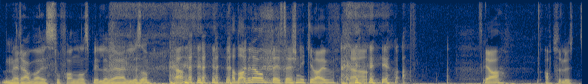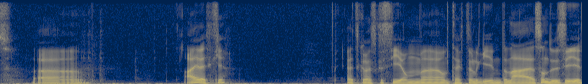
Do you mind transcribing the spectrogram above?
med ræva i sofaen og spille VR, liksom. Ja, ja da ville jeg valgt PlayStation, ikke Vive. Ja, ja. ja absolutt. Uh, nei, jeg vet ikke. Jeg vet ikke hva jeg skal si om, uh, om teknologien. Den er, som du sier,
